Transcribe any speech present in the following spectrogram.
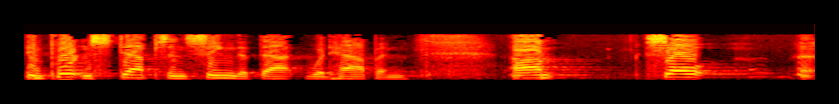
important steps in seeing that that would happen. Um, so, uh,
